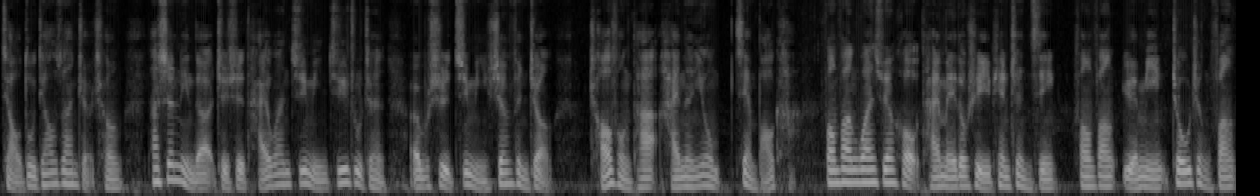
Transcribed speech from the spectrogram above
角度刁钻者称他申领的只是台湾居民居住证，而不是居民身份证，嘲讽他还能用健保卡。芳芳官宣后，台媒都是一片震惊。芳芳原名周正芳，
